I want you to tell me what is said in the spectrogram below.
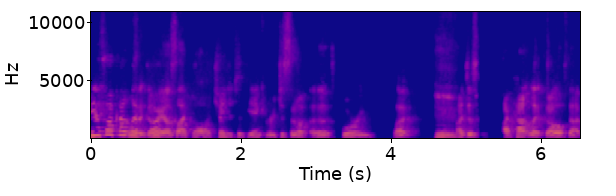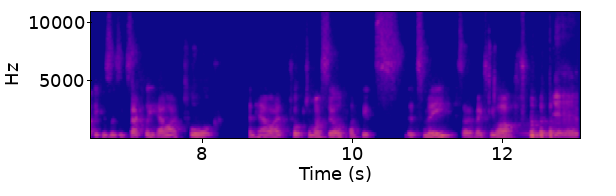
Yes, I can't let it go. I was like, oh, I changed it to Bianca Richardson. Uh, it's boring. Like, mm. I just, I can't let go of that because it's exactly how I talk and how I talk to myself. Like, it's, it's me. So it makes me laugh. yeah.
